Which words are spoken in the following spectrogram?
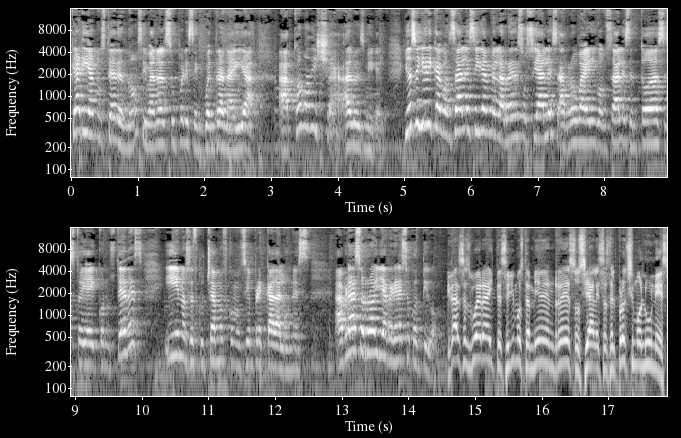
¿qué harían ustedes, no? Si van al súper y se encuentran ahí a, a ¿cómo dice? A Luis Miguel. Yo soy Erika González, síganme en las redes sociales, arroba Eri González, en todas estoy ahí con ustedes y nos escuchamos como siempre cada lunes. Abrazo, Roger, regreso contigo. Gracias, güera, y te seguimos también en redes sociales. Hasta el próximo lunes.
